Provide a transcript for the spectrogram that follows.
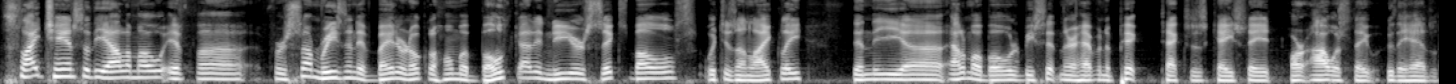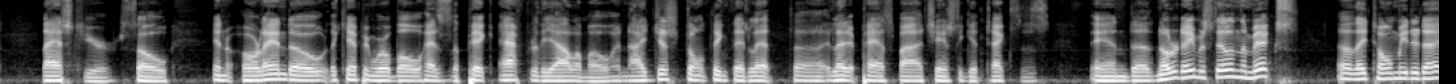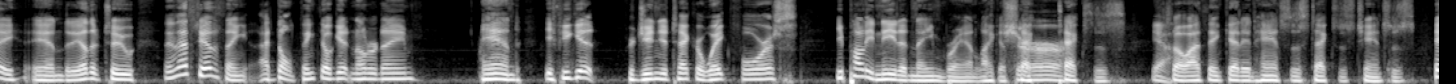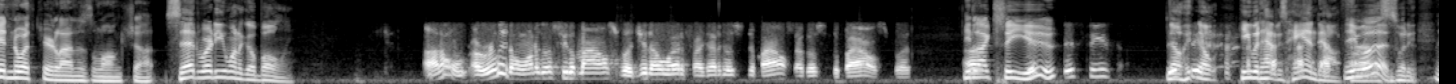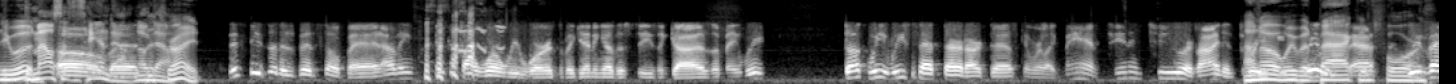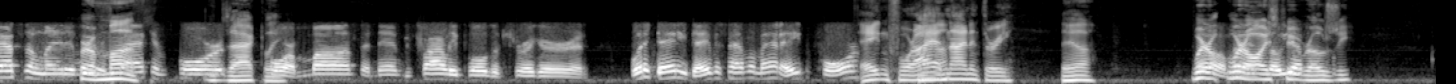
slight chance of the Alamo if uh, for some reason if Baylor and Oklahoma both got in New Year's Six bowls, which is unlikely, then the uh, Alamo Bowl would be sitting there having to pick Texas, K State, or Iowa State, who they had last year. So in Orlando, the Camping World Bowl has the pick after the Alamo, and I just don't think they'd let uh, let it pass by a chance to get Texas. And uh, Notre Dame is still in the mix. Uh, they told me today, and the other two, and that's the other thing. I don't think they'll get Notre Dame, and if you get Virginia Tech or Wake Forest, you probably need a name brand like a Tech- Sure. Texas. Yeah. So I think that enhances Texas' chances. And North Carolina's a long shot. Ced, where do you want to go bowling? I don't. I really don't want to go see the mouse, but you know what? If I got to go see the mouse, I'll go see the mouse. But He'd Uh, like to see you. this season, No, this he, season- no, he would have his hand out. For He us, would. is what he, He would. The mouse has Oh, his hand man. out, no That's doubt. right. This season has been so bad. I mean, think about where we were at the beginning of the season, guys. I mean, we, Duck, we we sat there at our desk and we're like, man, ten and two or nine and three. I know, we went back and forth. We vacillated For we a month. back and forth Exactly. for a month, and then we finally pulled the trigger. And what did Danny Davis have him at? Eight and four. Eight and four. I had Uh-huh. nine and three. Yeah. We're Oh, we're man. always So, too yeah. rosy.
